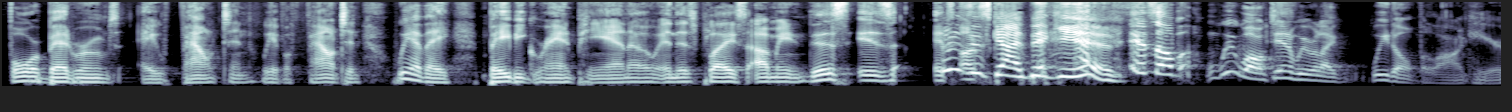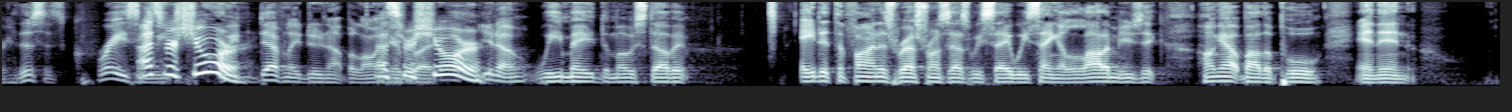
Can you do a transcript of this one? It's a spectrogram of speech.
Four bedrooms, a fountain. We have a fountain. We have a baby grand piano in this place. I mean, this is Who does un- this guy think he is? it's up. We walked in and we were like, we don't belong here. This is crazy. That's We- for sure. We definitely do not belong That's here. for but, sure. You know, we made the most of it. Ate at the finest restaurants, as we say. We sang a lot of music, hung out by the pool, and then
